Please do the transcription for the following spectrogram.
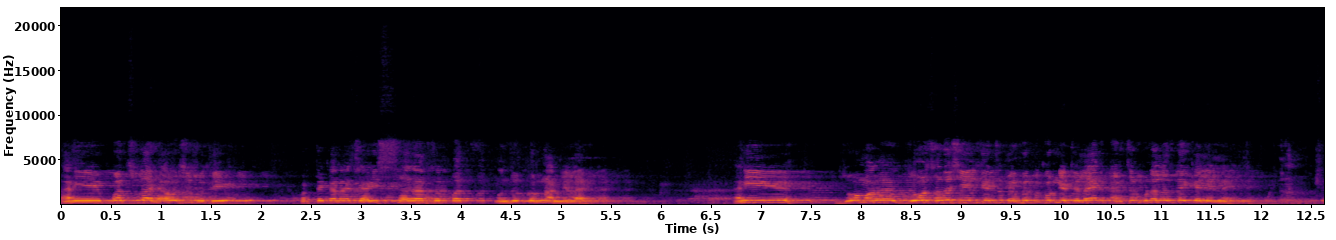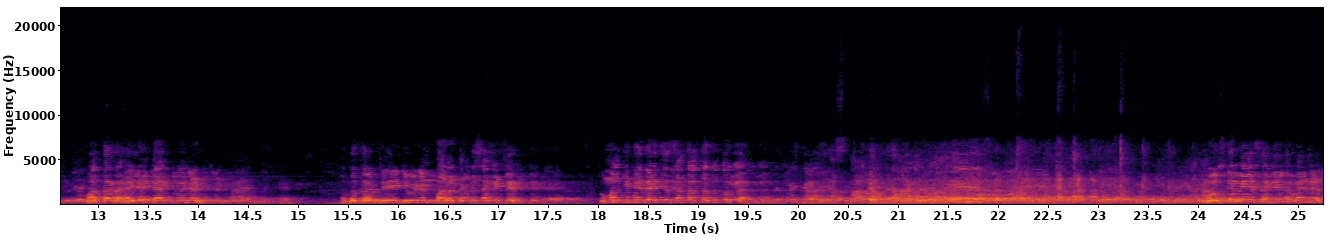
आणि पद सुद्धा ह्या वर्षीच होते प्रत्येकानं चाळीस हजारचं पद मंजूर करून आणलेलं आहे आणि जो मा जो सदस्य येईल त्यांचं मेंबर बी करून घेतलेलं आहे. अडचण कुणालाच काही केलेलं नाही. मग आता राहिले काय डिव्हिडंड आता तर ते डिव्हिडंड बारा टक्के सांगितले तुम्हाला किती द्यायचे सांगा तसं करूया. रोजकर काय सांगितलं फायनल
